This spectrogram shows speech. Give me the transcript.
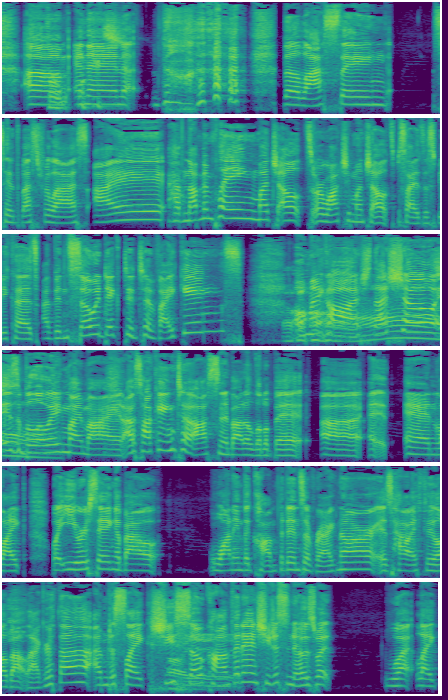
um, For and then the, the last thing, save the best for last. I have not been playing much else or watching much else besides this because I've been so addicted to Vikings. Oh my gosh, that show is Oh. blowing my mind. I was talking to Austin about a little bit, uh, and like what you were saying about wanting the confidence of Ragnar is how I feel about Lagertha. I'm just like she's Oh, so yeah, yeah, yeah. confident. She just knows what what like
